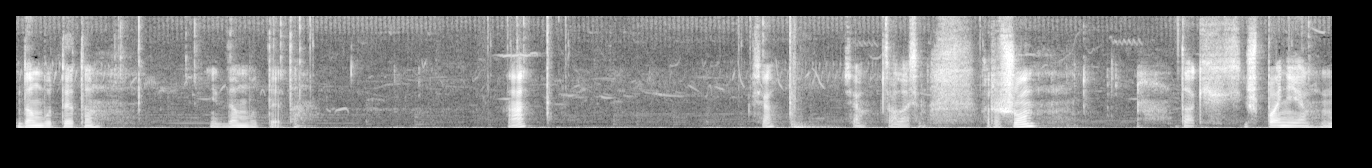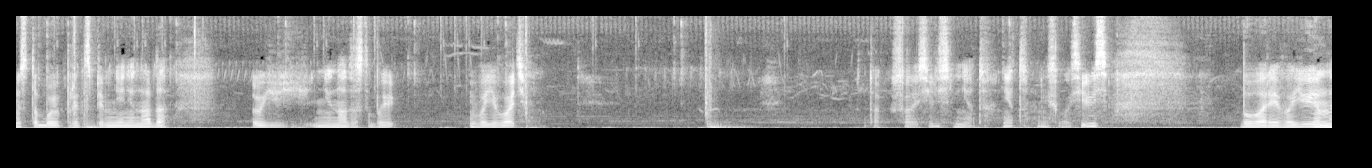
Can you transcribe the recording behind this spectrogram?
Дам вот это. И дам вот это. А? Все? Все, согласен. Хорошо. Так, Испания. Мы с тобой, в принципе, мне не надо. Ой, не надо с тобой воевать. Так, согласились или нет? Нет, не согласились. Бавария воюем.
